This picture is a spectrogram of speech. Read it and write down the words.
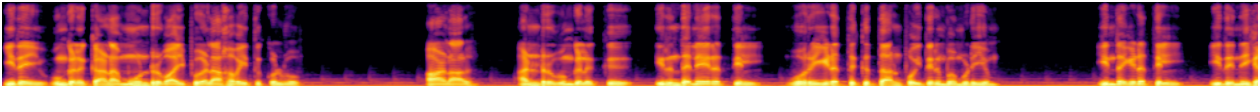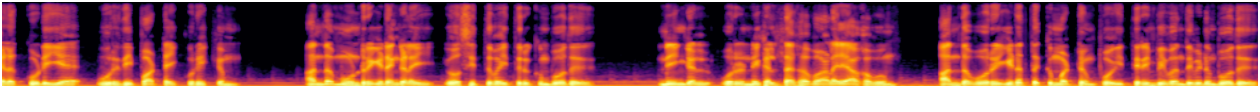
இதை உங்களுக்கான மூன்று வாய்ப்புகளாக வைத்துக்கொள்வோம். ஆனால் அன்று உங்களுக்கு இருந்த நேரத்தில் ஒரு இடத்துக்குத்தான் போய் திரும்ப முடியும். இந்த இடத்தில் இது நிகழக்கூடிய உறுதிப்பாட்டை குறிக்கும். அந்த மூன்று இடங்களை யோசித்து வைத்திருக்கும்போது நீங்கள் ஒரு நிகழ்த்தகவு அலையாகவும் அந்த ஒரு இடத்துக்கு மட்டும் போய் திரும்பி வந்து விடும்போது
